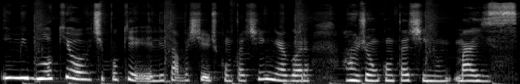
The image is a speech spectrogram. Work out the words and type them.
e me bloqueou. Tipo o quê? Ele tava cheio de contatinho e agora arranjou um contatinho mais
